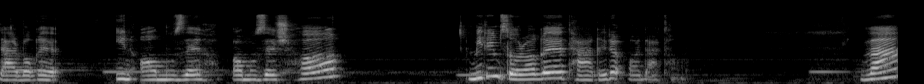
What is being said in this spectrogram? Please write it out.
در واقع این آموزش, آموزش ها میریم سراغ تغییر عادت ها و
